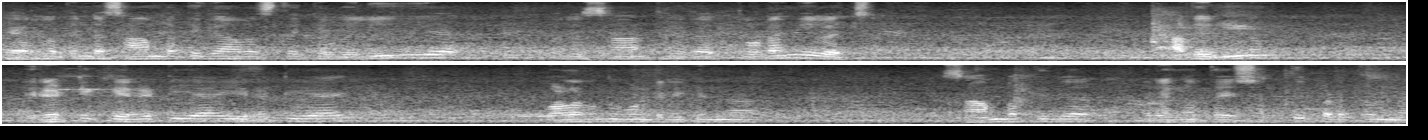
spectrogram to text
കേരളത്തിന്റെ സാമ്പത്തിക അവസ്ഥയ്ക്ക് വലിയ ഒരു സാധ്യത തുടങ്ങി വെച്ച് അതിന്നും ഇരട്ടിക്ക് ഇരട്ടിയായി ഇരട്ടിയായി വളർന്നുകൊണ്ടിരിക്കുന്ന സാമ്പത്തിക രംഗത്തെ ശക്തിപ്പെടുത്തുന്ന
